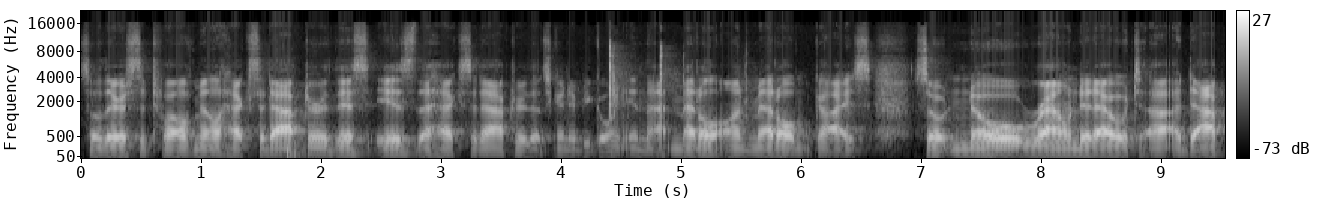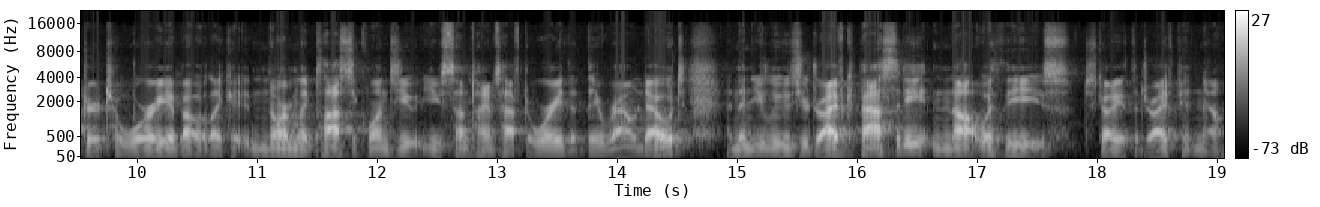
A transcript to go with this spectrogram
So there's the 12 mil hex adapter. This is the hex adapter that's going to be going in that metal on metal, guys. So no rounded out uh, adapter to worry about. Like uh, normally plastic ones, you, you sometimes have to worry that they round out and then you lose your drive capacity. Not with these. Just got to get the drive pin now.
